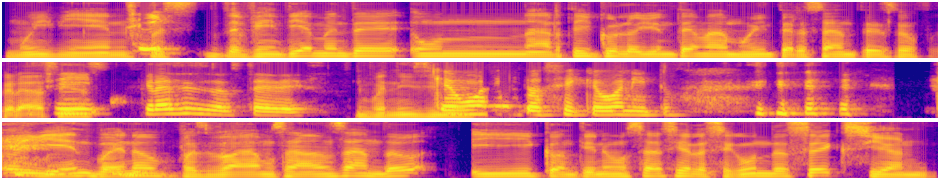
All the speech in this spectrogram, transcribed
Muy bien, pues definitivamente un artículo y un tema muy interesante, Sof. Gracias. Sí, gracias a ustedes. Buenísimo. Qué bonito, sí, qué bonito. Muy bien, bueno, pues vamos avanzando y continuemos hacia la segunda sección.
